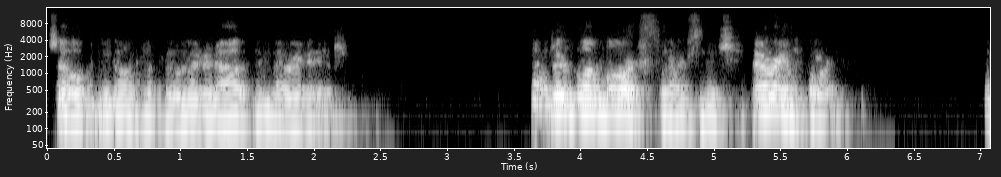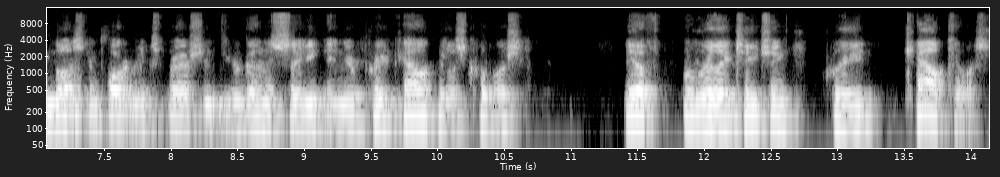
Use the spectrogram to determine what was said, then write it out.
So we don't have to write it out, and there it is. Now, there's one more expression, it's very important. The most important expression you're going to see in your pre-calculus course, if we're really teaching pre-calculus,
